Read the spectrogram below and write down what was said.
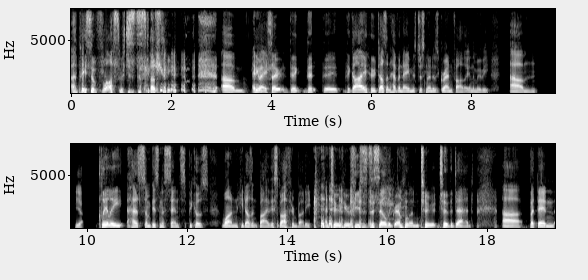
a piece of floss, which is disgusting. um, anyway, so the, the, the, the guy who doesn't have a name is just known as grandfather in the movie. Um, Yeah. Clearly has some business sense because one, he doesn't buy this bathroom buddy, and two, he refuses to sell the gremlin to, to the dad. Uh, but then,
